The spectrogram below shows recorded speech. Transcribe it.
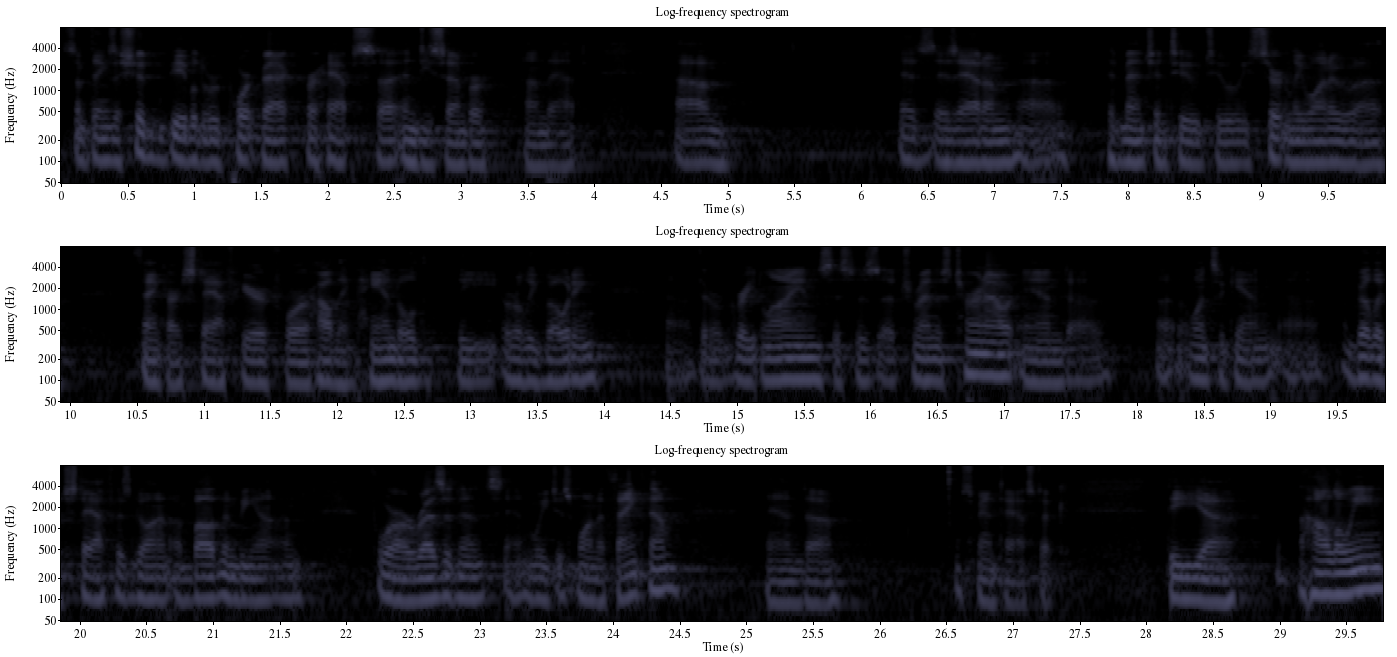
some things I should be able to report back perhaps uh, in December on that. Um, As, as Adam uh, had mentioned too, too, we certainly want to uh, thank our staff here for how they've handled the early voting. Uh, There were great lines, this was a tremendous turnout, and uh, uh, once again, uh, village staff has gone above and beyond for our residents, and we just want to thank them, and uh, it was fantastic. The the Halloween,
